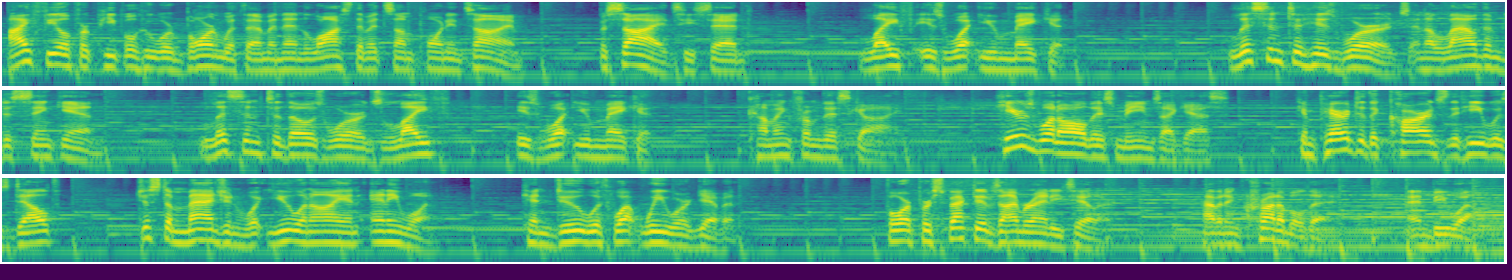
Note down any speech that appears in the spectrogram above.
I feel for people who were born with them and then lost them at some point in time. Besides, he said, life is what you make it. Listen to his words and allow them to sink in. Listen to those words life is what you make it. Coming from this guy. Here's what all this means, I guess. Compared to the cards that he was dealt, just imagine what you and I and anyone can do with what we were given. For Perspectives, I'm Randy Taylor. Have an incredible day and be well.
